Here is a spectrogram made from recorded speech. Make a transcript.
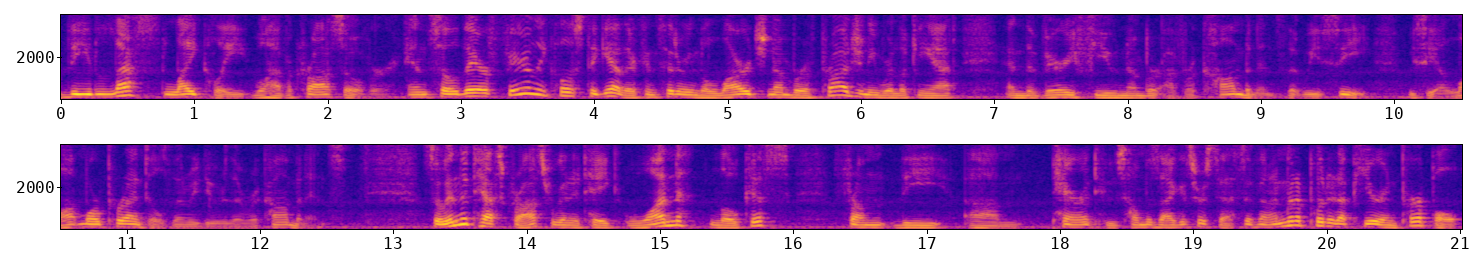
the less likely we'll have a crossover. And so they're fairly close together considering the large number of progeny we're looking at and the very few number of recombinants that we see. We see a lot more parentals than we do the recombinants. So in the test cross, we're going to take one locus from the um, parent who's homozygous recessive, and I'm going to put it up here in purple,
